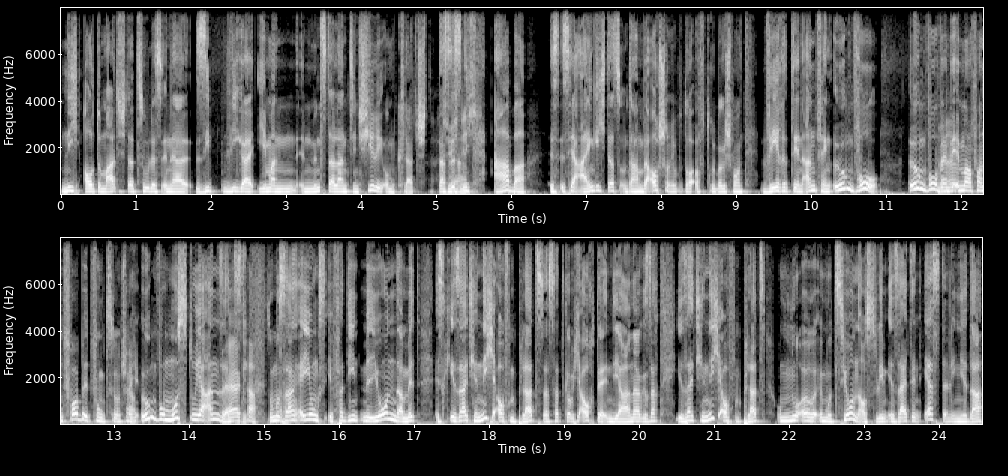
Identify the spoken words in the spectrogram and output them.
nicht automatisch dazu, dass in der siebten Liga jemand in Münsterland den Schiri umklatscht. Das Natürlich ist nicht. Aber es ist ja eigentlich das, und da haben wir auch schon oft drüber gesprochen, während den Anfängen irgendwo. Irgendwo, wenn wir immer von Vorbildfunktion sprechen, irgendwo musst du ja ansetzen. Ja, ja, klar. So muss sagen, ey Jungs, ihr verdient Millionen damit. Es, ihr seid hier nicht auf dem Platz, das hat, glaube ich, auch der Indianer gesagt, ihr seid hier nicht auf dem Platz, um nur eure Emotionen auszuleben. Ihr seid in erster Linie da,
